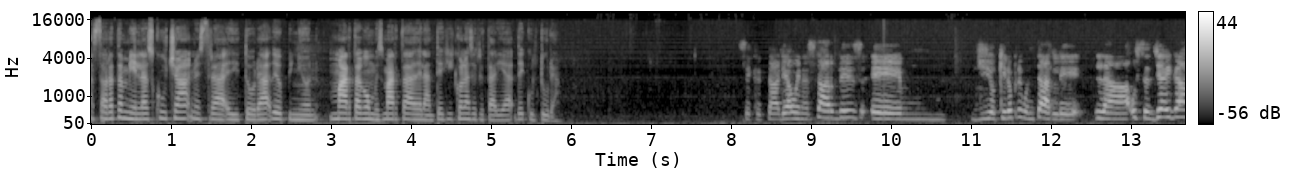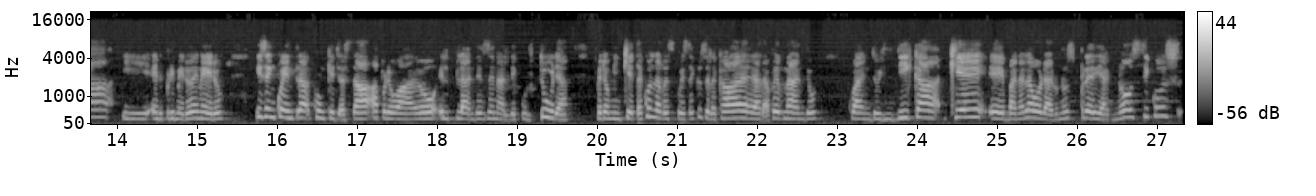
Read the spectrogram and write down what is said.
Hasta ahora también la escucha nuestra editora de opinión, Marta Gómez. Marta, adelante aquí con la Secretaria de Cultura. Secretaria, buenas tardes. Em, yo quiero preguntarle, la, usted llega y el primero de enero y se encuentra con que ya está aprobado el Plan Decenal de Cultura, pero me inquieta con la respuesta que usted le acaba de dar a Fernando cuando indica que eh, van a elaborar unos prediagnósticos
